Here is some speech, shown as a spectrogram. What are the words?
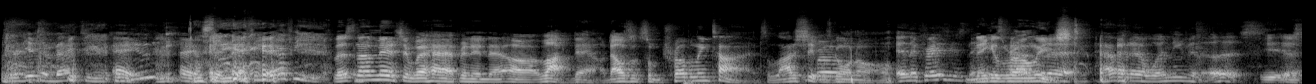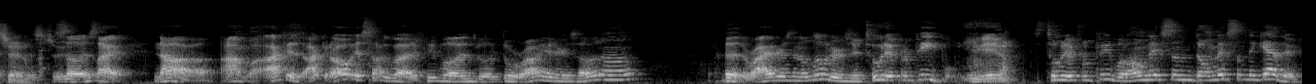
We're giving it back to your Hey, community. hey. Let's not mention what happened in that uh, lockdown. That was some troubling times. A lot of shit was going on. And the craziest thing Niggas were half of unleashed. That, half of that wasn't even us. Yeah, that's true. that's true. So it's like, nah, I'm, I could I could always talk about it. People always be like, the rioters, hold on. the rioters and the looters are two different people. Yeah. It's two different people. Don't mix them. Don't mix them together.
